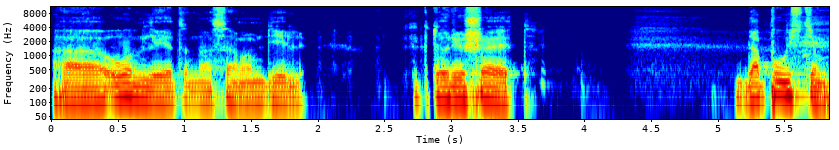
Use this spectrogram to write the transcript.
а он ли это на самом деле? Кто решает? Допустим,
